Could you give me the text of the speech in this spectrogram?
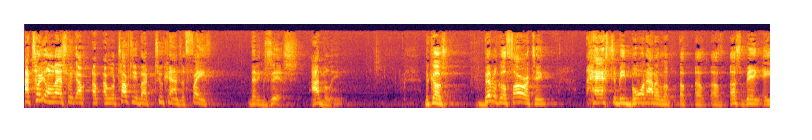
I told you on last week, I'm going to talk to you about two kinds of faith that exists, I believe. Because biblical authority has to be born out of, of, of, of us being a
